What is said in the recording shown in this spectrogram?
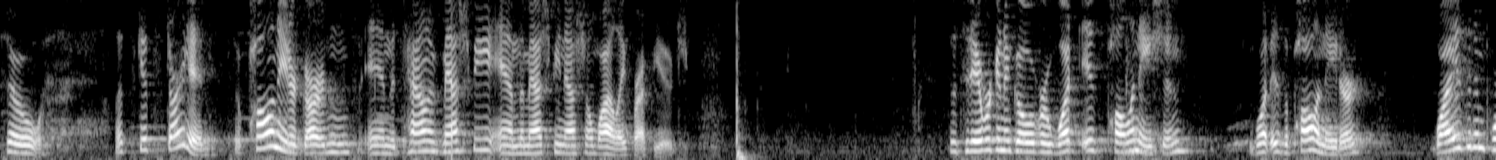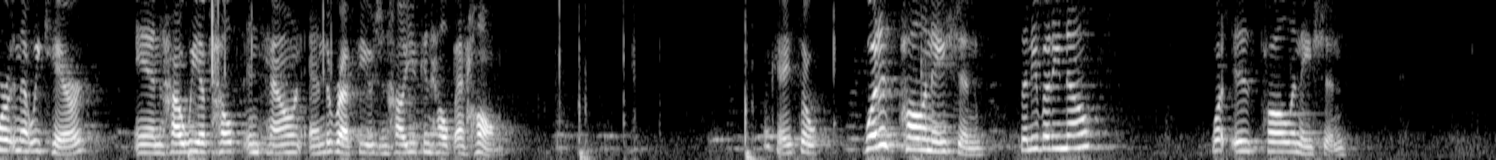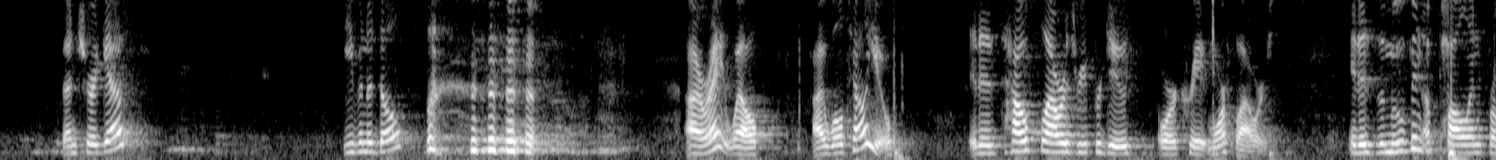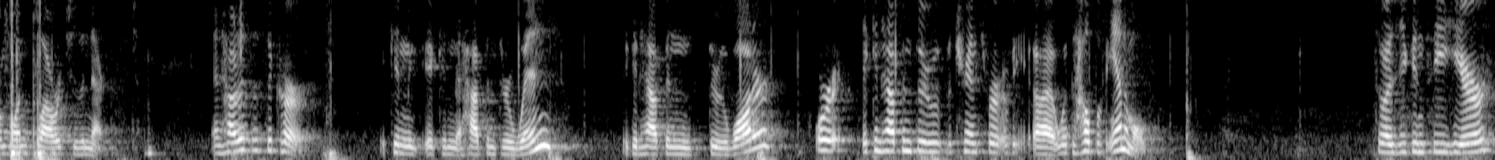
So let's get started. So pollinator gardens in the town of Mashpee and the Mashpee National Wildlife Refuge. So today we're going to go over what is pollination, what is a pollinator, why is it important that we care, and how we have helped in town and the refuge and how you can help at home. Okay, so what is pollination? Does anybody know? What is pollination? Venture a guess? Even adults? All right, well, I will tell you. It is how flowers reproduce or create more flowers. It is the movement of pollen from one flower to the next. And how does this occur? It can, it can happen through wind, it can happen through the water, or it can happen through the transfer of, uh, with the help of animals. So as you can see here,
